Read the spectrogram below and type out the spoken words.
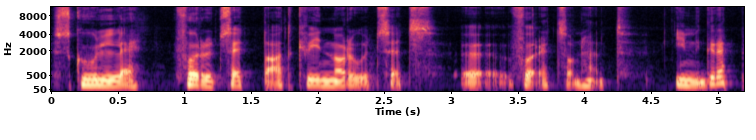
skulle förutsätta att kvinnor utsätts eh, för ett sånt här ingrepp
